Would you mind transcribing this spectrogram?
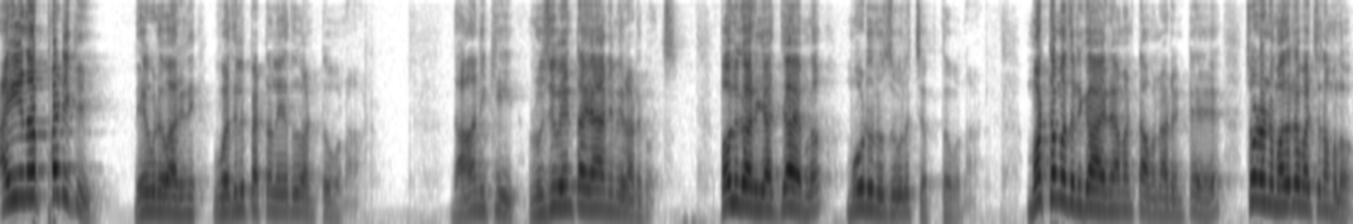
అయినప్పటికీ దేవుడు వారిని వదిలిపెట్టలేదు అంటూ ఉన్నాడు. దానికి రుజువేంటయా అని మీరు అడగవచ్చు పౌలు గారి ఈ అధ్యాయంలో మూడు రుజువులు చెప్తూ ఉన్నాడు. మొట్టమొదటిగా ఆయన ఏమంటా ఉన్నాడంటే చూడండి మొదటి వచనములో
